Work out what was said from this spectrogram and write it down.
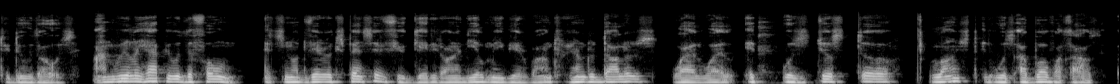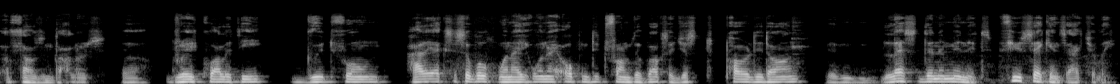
to do those. I'm really happy with the phone. It's not very expensive. If you get it on a deal, maybe around $300. While, while it was just uh, launched, it was above a thousand, a thousand dollars. Uh, great quality, good phone, highly accessible. When I, when I opened it from the box, I just powered it on in less than a minute, few seconds actually.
